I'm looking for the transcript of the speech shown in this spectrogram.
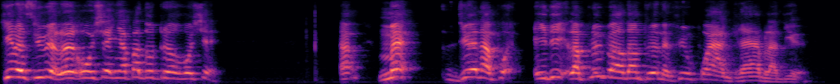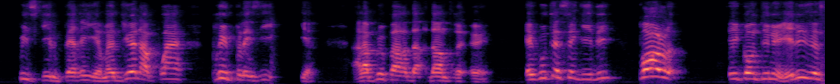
qui le suivait. Le rocher, il n'y a pas d'autre rocher. Hein? Mais Dieu n'a pas... Il dit, la plupart d'entre eux ne furent point agréables à Dieu, puisqu'ils périrent. Mais Dieu n'a point pris plaisir à la plupart d'entre eux. Écoutez ce qu'il dit. Paul, il continue. Il dit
